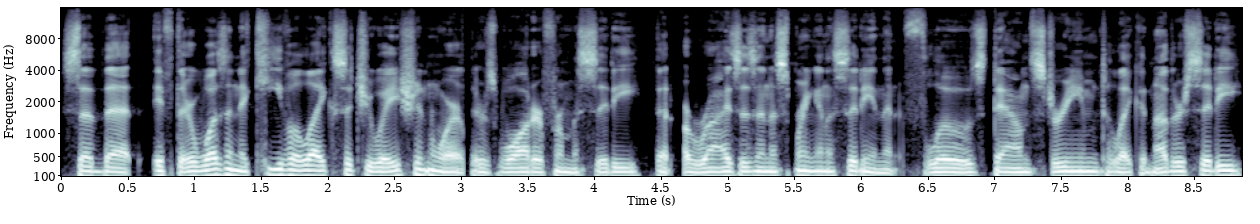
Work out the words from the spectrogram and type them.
said that if there was an Akiva like situation where there's water from a city that arises in a spring in a city and then it flows downstream to like another city,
